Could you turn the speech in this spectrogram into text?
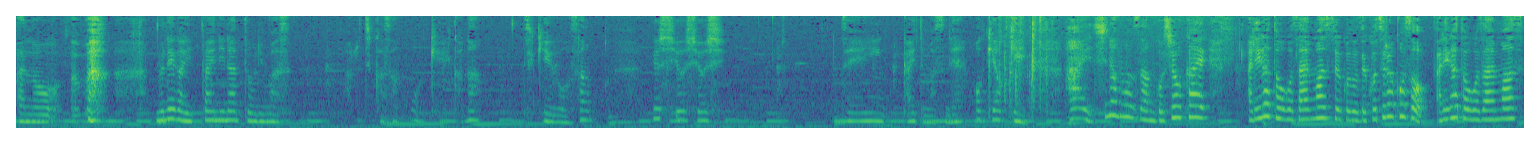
あの 胸がいっぱいになっております。はるちかさん OK かな？地球王さん。よしよしよし。全員書いてますね。OKOK はい。シナモンさんご紹介ありがとうございます。ということでこちらこそありがとうございます。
